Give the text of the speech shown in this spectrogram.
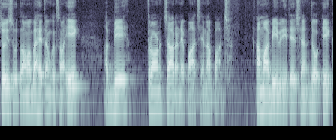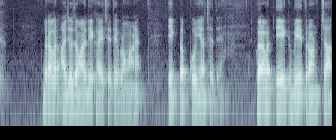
જોઈશું, તો આમાં બાહ્યતમ કક્ષામાં એક, આ બે, ત્રણ, ચાર અને પાંચ, એના પાંચ. આમાં બી એવી રીતે છે, જો એક, બરાબર? આજે જો અમારે દેખાય છે તે પ્રમાણે, એક ટપકો અહીંયા છે તે. બરાબર એક, બે, ત્રણ, ચાર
